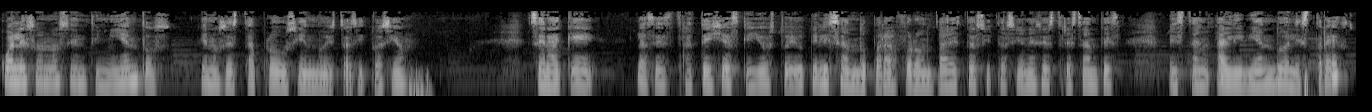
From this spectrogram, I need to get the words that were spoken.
¿Cuáles son los sentimientos que nos está produciendo esta situación? ¿Será que las estrategias que yo estoy utilizando para afrontar estas situaciones estresantes me están aliviando el estrés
